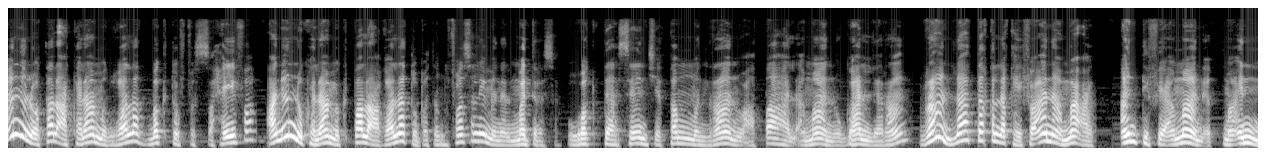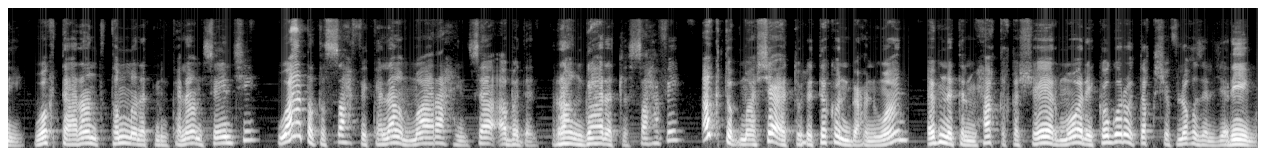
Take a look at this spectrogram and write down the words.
إنه لو طلع كلامك غلط بكتب في الصحيفة عن إنه كلامك طلع غلط وبتنفصلي من المدرسة. ووقتها سينشي طمن ران وأعطاها الأمان وقال لران ران لا تقلقي فأنا معك. أنت في أمان اطمئني. وقتها ران تطمنت من كلام سينشي واعطت الصحفي كلام ما راح ينساه ابدا. ران قالت للصحفي أكتب ما شئت ولتكن بعنوان ابنة المحقق الشهير موري كوغورو تكشف لغز الجريمة.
